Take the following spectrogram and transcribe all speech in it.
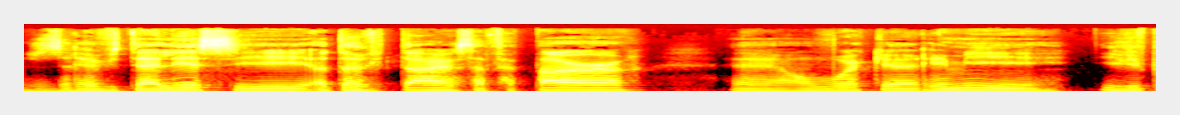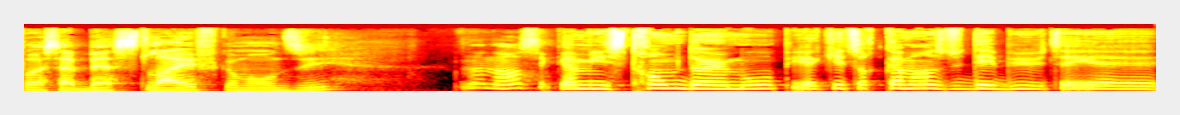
je dirais Vitalis, est autoritaire, ça fait peur. Euh, on voit que Rémi, il, vit pas sa best life, comme on dit. Non, non, c'est comme il se trompe d'un mot, puis OK, tu recommences du début, tu euh,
